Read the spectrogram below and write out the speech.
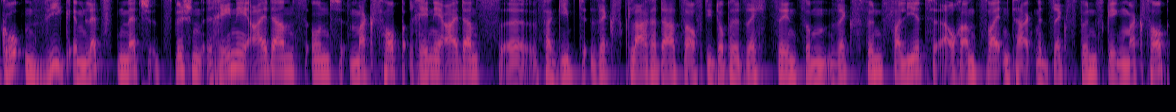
Gruppensieg im letzten Match zwischen René Adams und Max Hopp. René Adams äh, vergibt sechs klare Darts auf die Doppel 16 zum 6-5, verliert auch am zweiten Tag mit 6-5 gegen Max Hopp.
